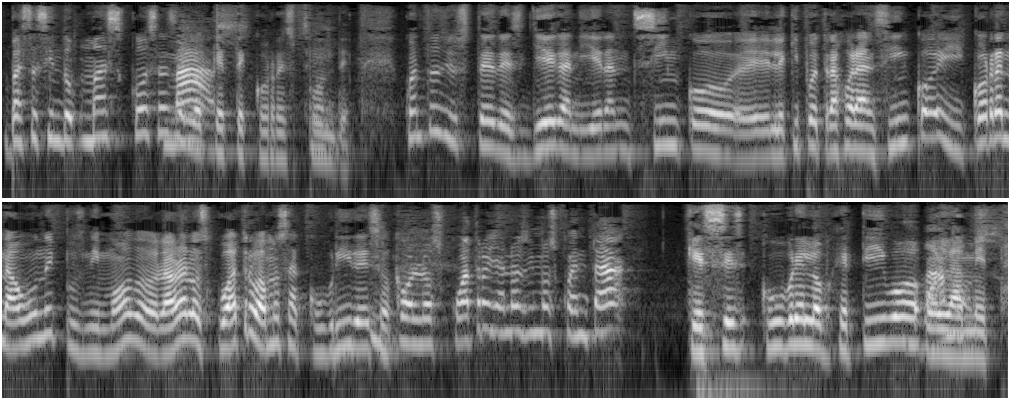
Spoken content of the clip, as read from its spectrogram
vas haciendo más cosas de lo que te corresponde. ¿Cuántos de ustedes llegan y eran cinco, el equipo de trabajo eran cinco y corren a uno y pues ni modo, ahora los cuatro vamos a cubrir eso? Y con los cuatro ya nos dimos cuenta que se cubre el objetivo o la meta.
